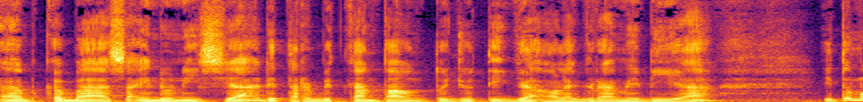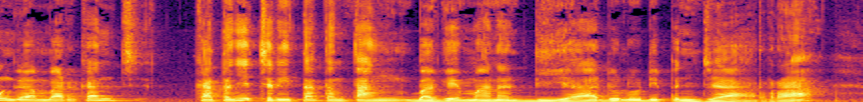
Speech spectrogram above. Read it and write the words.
uh, ke bahasa Indonesia diterbitkan tahun 73 oleh Gramedia itu menggambarkan katanya cerita tentang bagaimana dia dulu di penjara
